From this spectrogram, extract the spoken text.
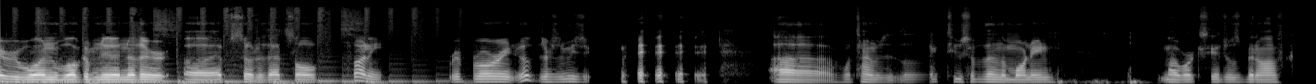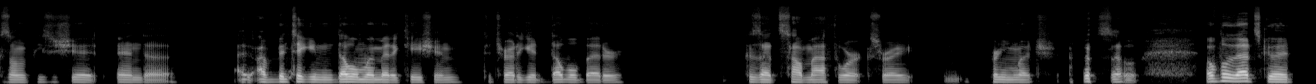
everyone, welcome to another uh, episode of That's All Funny. Rip roaring. Oh, there's the music. uh, what time is it? Like two something in the morning. My work schedule's been off because I'm a piece of shit, and uh, I, I've been taking double my medication to try to get double better. Because that's how math works, right? Pretty much. so, hopefully that's good.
